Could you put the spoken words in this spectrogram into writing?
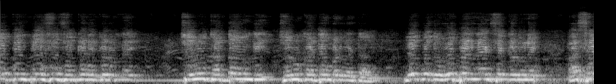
ఓపెన్ ప్లేసెస్ ఎక్కడెక్కడ ఉన్నాయి చెరువు కట్ట ఉంది చెరువు కట్టంబడి పెట్టాలి లేకపోతే ఓపెన్ ల్యాండ్స్ ఎక్కడ ఉన్నాయి అసైన్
